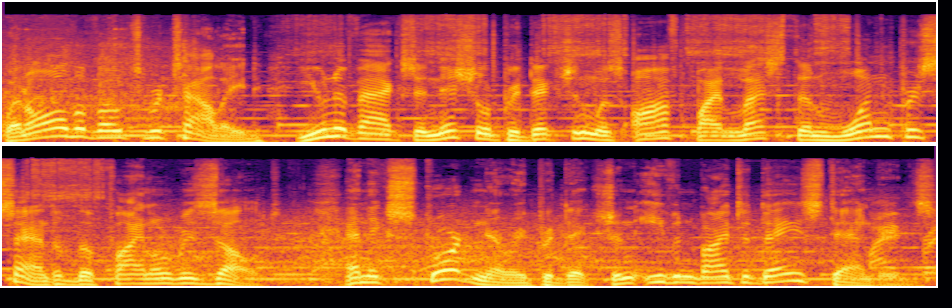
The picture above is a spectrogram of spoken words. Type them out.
When all the votes were tallied, UNIVAC's initial prediction was off by less than 1% of the final result, an extraordinary prediction even by today's standards.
